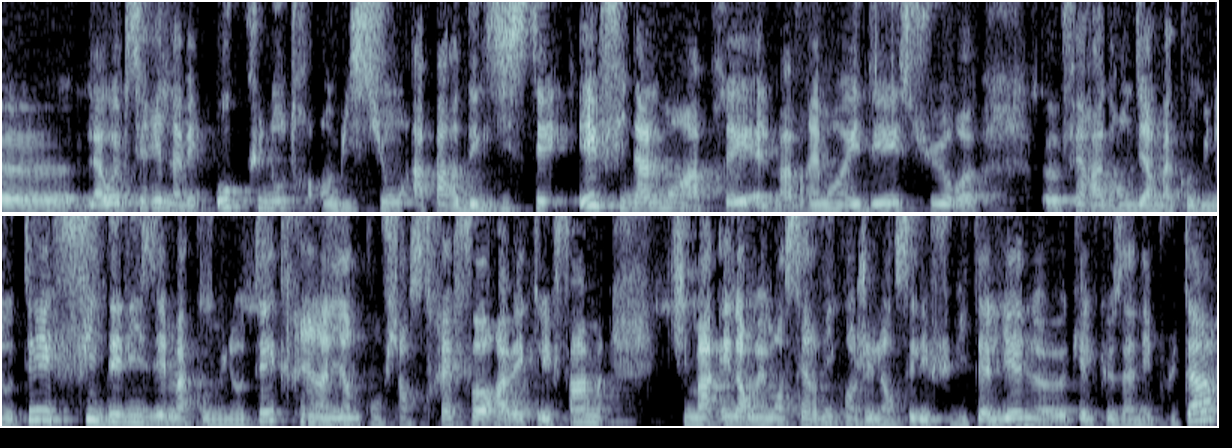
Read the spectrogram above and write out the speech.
Euh, la web série n'avait aucune autre ambition à part d'exister. Et finalement, après, elle m'a vraiment aidé sur euh, faire agrandir ma communauté, fidéliser ma communauté, créer un lien de confiance très fort avec les femmes qui m'a énormément servi quand j'ai lancé les fugues italiennes euh, quelques années plus tard.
